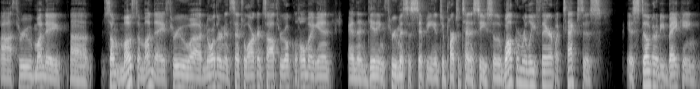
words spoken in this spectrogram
uh, through Monday, uh, some most of Monday through uh, northern and central Arkansas, through Oklahoma again, and then getting through Mississippi into parts of Tennessee. So the welcome relief there, but Texas is still going to be baking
